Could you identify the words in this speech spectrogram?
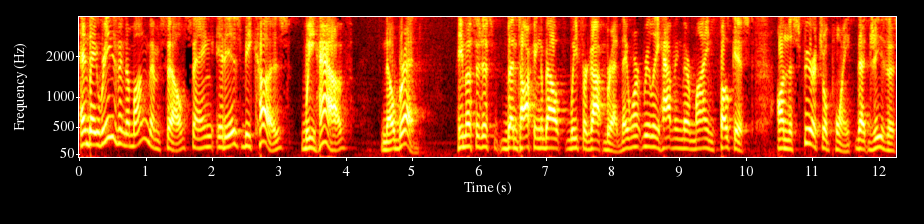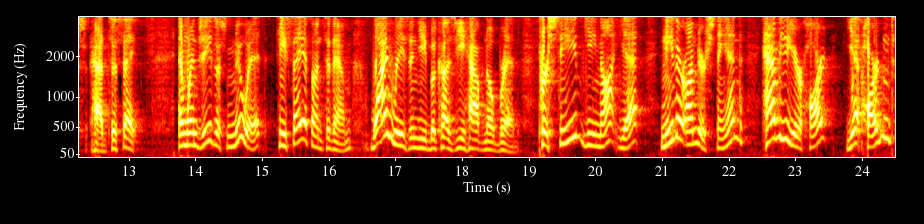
And they reasoned among themselves, saying, It is because we have no bread. He must have just been talking about we forgot bread. They weren't really having their mind focused on the spiritual point that Jesus had to say. And when Jesus knew it, he saith unto them, Why reason ye because ye have no bread? Perceive ye not yet, neither understand? Have ye your heart yet hardened?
